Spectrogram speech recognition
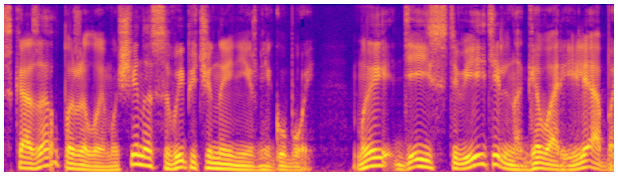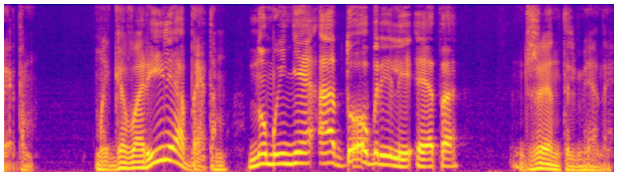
сказал пожилой мужчина с выпеченной нижней губой. Мы действительно говорили об этом. Мы говорили об этом, но мы не одобрили это. Джентльмены,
